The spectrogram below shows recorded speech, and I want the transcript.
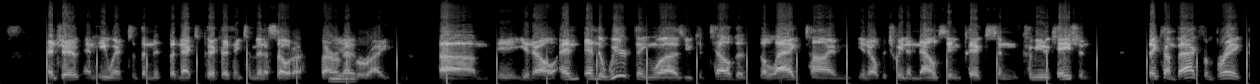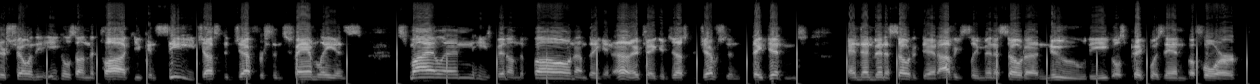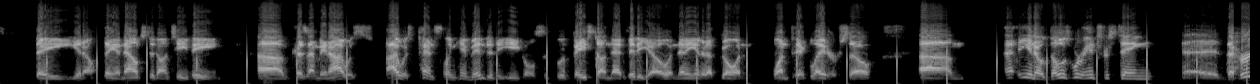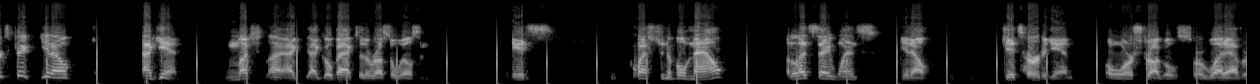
and and he went to the the next pick, I think, to Minnesota, if I remember yep. right. Um, you know, and and the weird thing was, you could tell that the lag time, you know, between announcing picks and communication. They come back from break. They're showing the Eagles on the clock. You can see Justin Jefferson's family is smiling. He's been on the phone. I'm thinking, oh, they're taking Justin Jefferson. They didn't, and then Minnesota did. Obviously, Minnesota knew the Eagles pick was in before they, you know, they announced it on TV because um, I mean I was I was penciling him into the Eagles based on that video, and then he ended up going one pick later. So um, uh, you know those were interesting. Uh, the Hurts pick, you know, again, much I, I go back to the Russell Wilson. It's questionable now, but let's say Wentz, you know, gets hurt again, or struggles or whatever,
